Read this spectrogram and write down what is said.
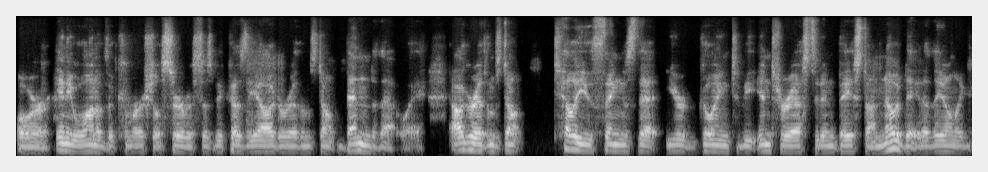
or any one of the commercial services because the algorithms don't bend that way. Algorithms don't tell you things that you're going to be interested in based on no data. They only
